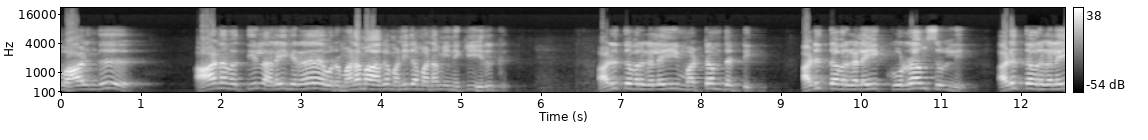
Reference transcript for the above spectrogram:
வாழ்ந்து ஆணவத்தில் அலைகிற ஒரு மனமாக மனித மனம் இன்னைக்கு இருக்கு. அடுத்தவர்களை மட்டம் தட்டி அடுத்தவர்களை குறம் சொல்லி அடுத்தவர்களை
